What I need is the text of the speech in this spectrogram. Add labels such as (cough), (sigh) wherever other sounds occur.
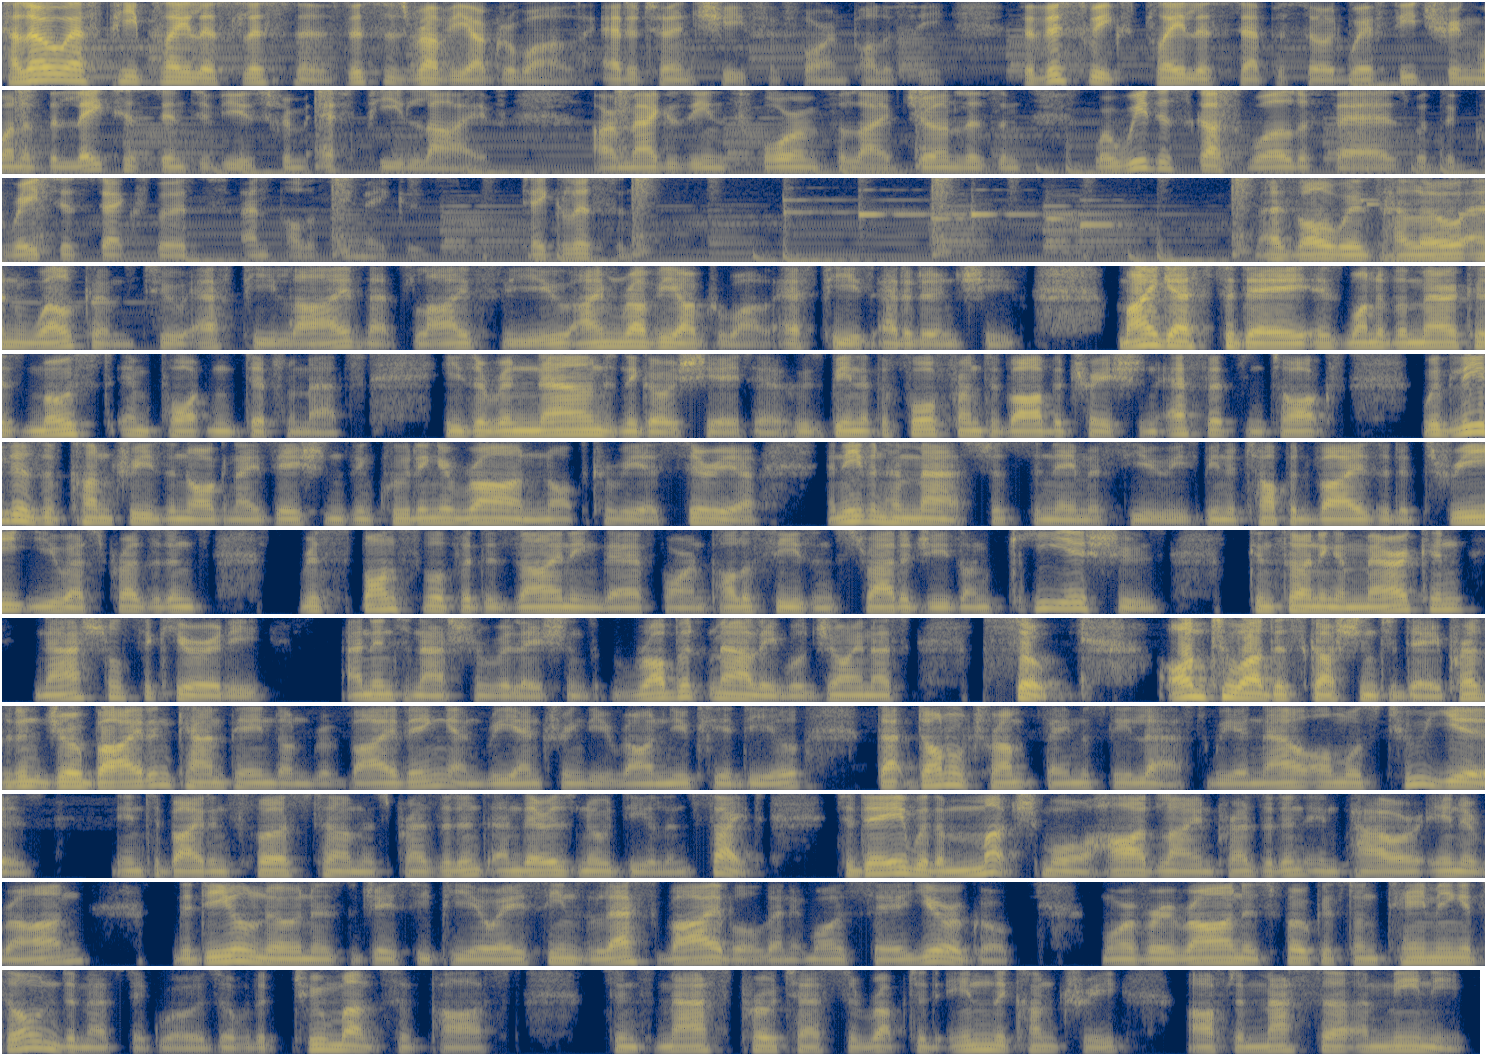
Hello, FP Playlist listeners. This is Ravi Agrawal, editor in chief of Foreign Policy. For this week's playlist episode, we're featuring one of the latest interviews from FP Live, our magazine's forum for live journalism, where we discuss world affairs with the greatest experts and policymakers. Take a listen. As always, hello and welcome to FP Live. That's live for you. I'm Ravi Agrawal, FP's editor in chief. My guest today is one of America's most important diplomats. He's a renowned negotiator who's been at the forefront of arbitration efforts and talks with leaders of countries and organizations, including Iran, North Korea, Syria, and even Hamas, just to name a few. He's been a top advisor to three US presidents responsible for designing their foreign policies and strategies on key issues concerning American national security and international relations. Robert Malley will join us. So, on to our discussion today. President Joe Biden campaigned on reviving and re entering the Iran nuclear deal that Donald Trump famously left. We are now almost two years into Biden's first term as president, and there is no deal in sight. Today, with a much more hardline president in power in Iran, the deal known as the JCPOA seems less viable than it was, say, a year ago. Moreover, Iran is focused on taming its own domestic woes over the two months have passed since mass protests erupted in the country after Mahsa Amini,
